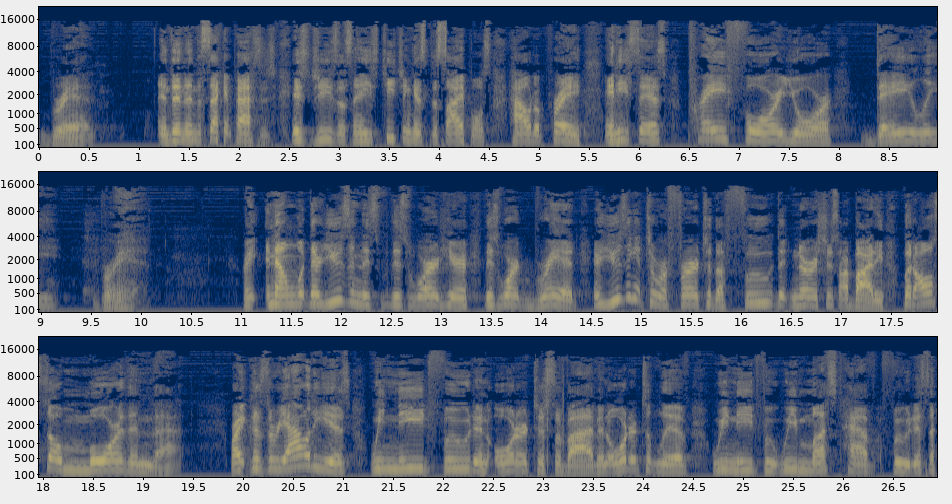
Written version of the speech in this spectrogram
bread. And then in the second passage is Jesus, and he's teaching his disciples how to pray. And he says, Pray for your daily bread. Right? And now, what they're using this, this word here, this word bread, they're using it to refer to the food that nourishes our body, but also more than that right? Because the reality is we need food in order to survive. In order to live, we need food. We must have food. It's a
